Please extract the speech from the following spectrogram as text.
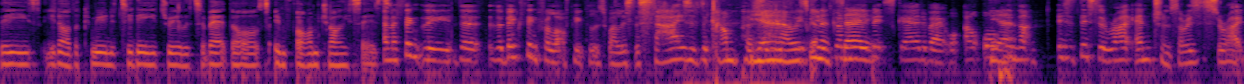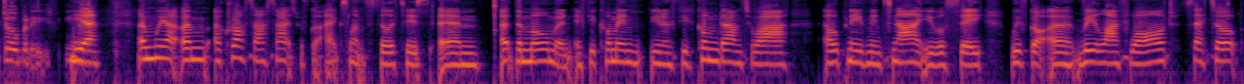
these, you know, the community needs really to make those informed choices. And I think the, the, the big thing for a lot of people as well is the size of the campus. Yeah, if, I was going to say. Be a bit scared about opening yeah. that. Is this the right entrance or is this the right door? But you know. yeah, and we are um, across our sites. We've got excellent facilities. Um, at the moment, if you come in, you know, if you come down to our open evening tonight, you will see we've got a real life ward set up.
